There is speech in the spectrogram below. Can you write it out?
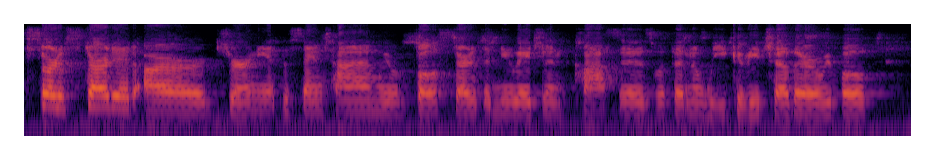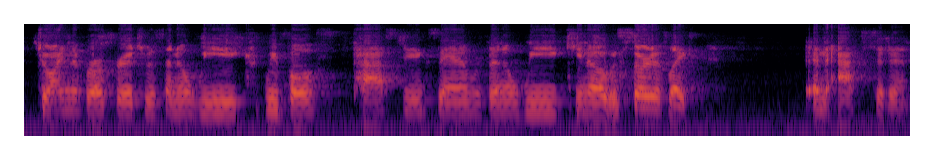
sort of started our journey at the same time. We both started the new agent classes within a week of each other. We both joined the brokerage within a week. We both passed the exam within a week. You know, it was sort of like an accident.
